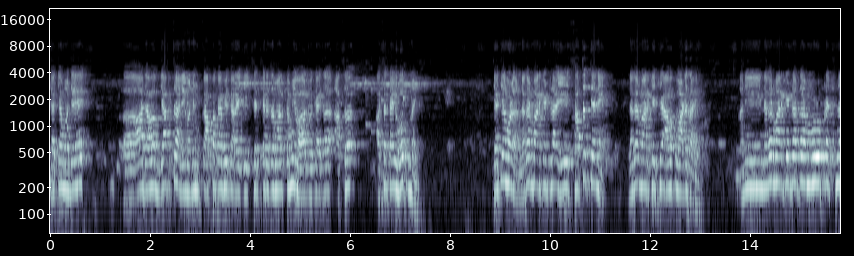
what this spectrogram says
त्याच्यामध्ये आज आवक जास्त आली म्हणून कापाकापी करायची शेतकऱ्याचा माल कमी भावात विकायचा असं असं काही होत नाही. त्याच्यामुळं नगर मार्केटला ही सातत्याने नगर मार्केटची आवक वाढत आहे. आणि नगर तर मूळ प्रश्न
